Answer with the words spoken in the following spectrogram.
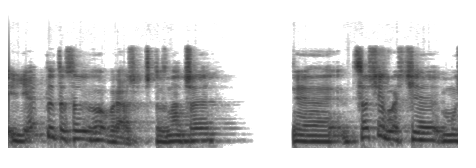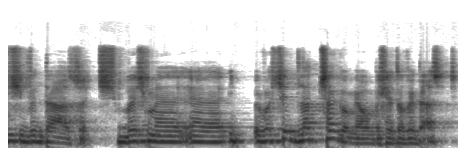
jak ty to sobie wyobrażasz? To znaczy, e, co się właściwie musi wydarzyć? Weźmy, e, właściwie dlaczego miałoby się to wydarzyć?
